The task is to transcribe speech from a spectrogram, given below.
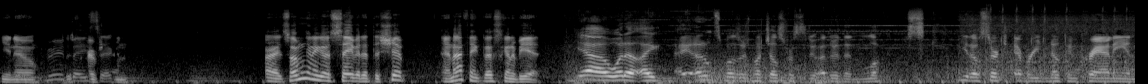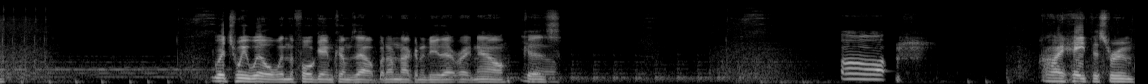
you know, Very basic. description. All right, so I'm gonna go save it at the ship, and I think that's gonna be it. Yeah, what a, I I I don't suppose there's much else for us to do other than look, you know, search every nook and cranny and Which we will when the full game comes out, but I'm not gonna do that right now because. Oh, uh, oh, I hate this room.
